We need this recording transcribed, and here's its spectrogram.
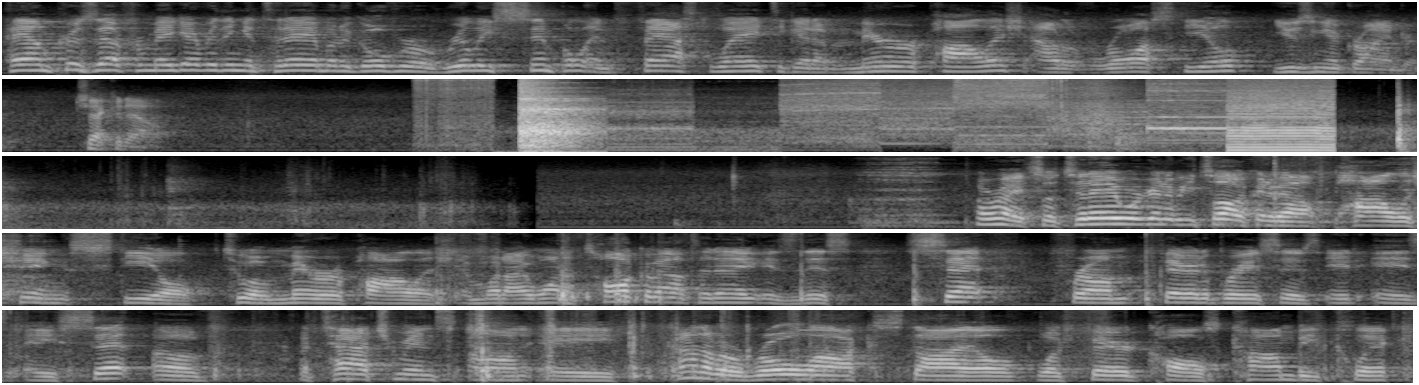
Hey, I'm Chris Zep from Make Everything, and today I'm going to go over a really simple and fast way to get a mirror polish out of raw steel using a grinder. Check it out. All right, so today we're going to be talking about polishing steel to a mirror polish. And what I want to talk about today is this set from Pferd Abrasives. It is a set of attachments on a kind of a Roloc style, what Pferd calls combi click,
